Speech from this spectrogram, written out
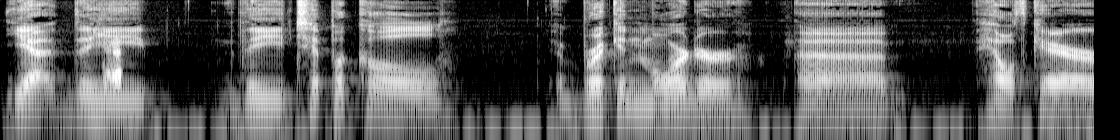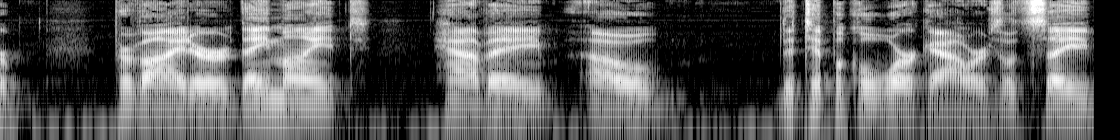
Yeah, the the typical brick and mortar uh, healthcare provider, they might have a oh the typical work hours. Let's say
